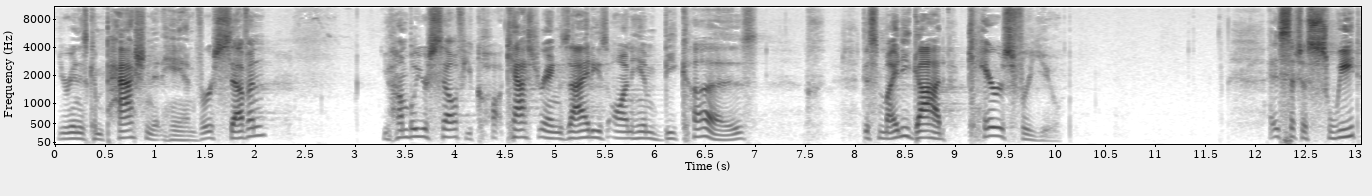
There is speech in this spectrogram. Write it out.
You're in his compassionate hand. Verse 7 you humble yourself, you cast your anxieties on Him because this mighty God cares for you. That is such a sweet,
